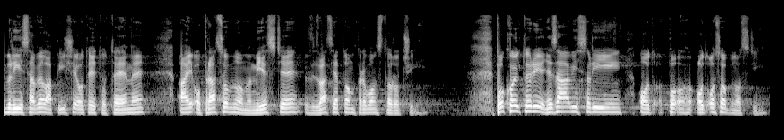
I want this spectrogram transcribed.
Biblii sa veľa píše o tejto téme, aj o pracovnom mieste v 21. storočí. Pokoj, ktorý je nezávislý od, od osobností.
